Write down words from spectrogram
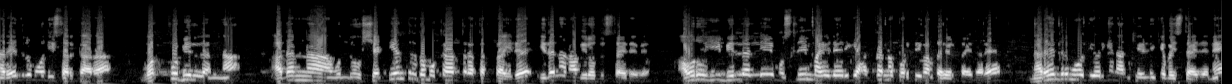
ನರೇಂದ್ರ ಮೋದಿ ಸರ್ಕಾರ ವಕ್ಫ್ ಬಿಲ್ ಅನ್ನ, ಅದನ್ನ ಒಂದು ಷಡ್ಯಂತ್ರದ ಮುಖಾಂತರ ತರ್ತಾ ಇದೆ, ಇದನ್ನ ನಾವು ವಿರೋಧಿಸ್ತಾ ಇದ್ದೇವೆ. ಅವರು ಈ ಬಿಲ್ ಅಲ್ಲಿ ಮುಸ್ಲಿಂ ಮಹಿಳೆಯರಿಗೆ ಹಕ್ಕನ್ನು ಕೊಡ್ತೀವಿ ಅಂತ ಹೇಳ್ತಾ ಇದ್ದಾರೆ. ನರೇಂದ್ರ ಮೋದಿ ಅವರಿಗೆ ನಾನು ಕೇಳಲಿಕ್ಕೆ ಬಯಸ್ತಾ ಇದ್ದೇನೆ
